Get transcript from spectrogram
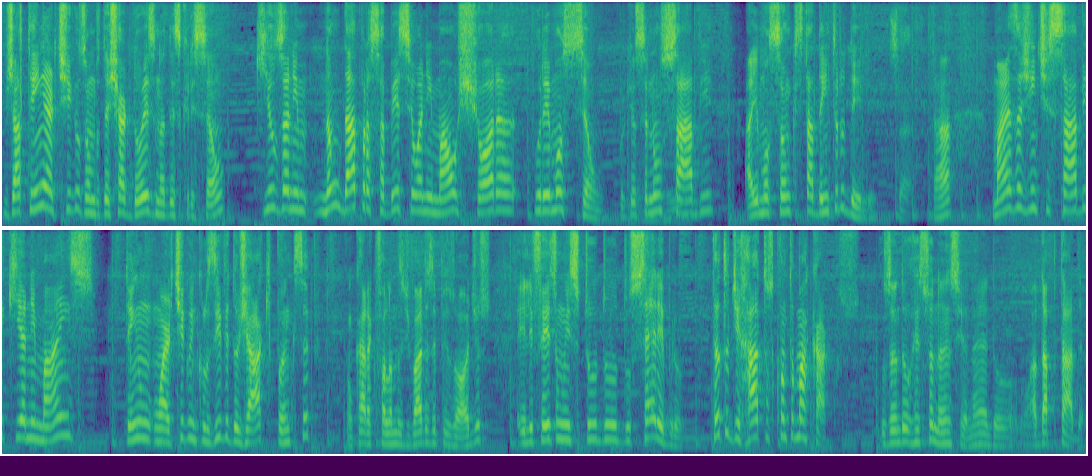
já tem artigos, vamos deixar dois na descrição, que os anim... não dá pra saber se o animal chora por emoção, porque você não sabe a emoção que está dentro dele Certo. tá? Mas a gente sabe que animais. Tem um, um artigo, inclusive, do Jacques Panksepp, um cara que falamos de vários episódios. Ele fez um estudo do cérebro, tanto de ratos quanto macacos, usando ressonância, né, do, adaptada.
